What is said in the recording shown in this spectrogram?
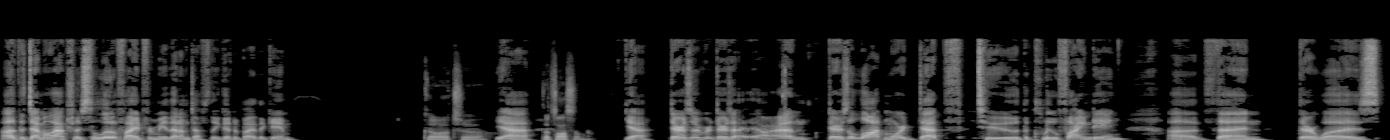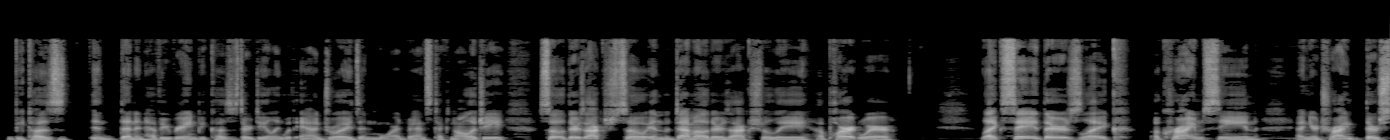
Uh, the demo actually solidified for me that I'm definitely going to buy the game. Gotcha. Yeah, That's awesome. yeah. There's a there's a um there's a lot more depth to the clue finding, uh, than there was because in, than in Heavy Rain because they're dealing with androids and more advanced technology. So there's actually so in the demo there's actually a part where like say there's like a crime scene and you're trying there's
